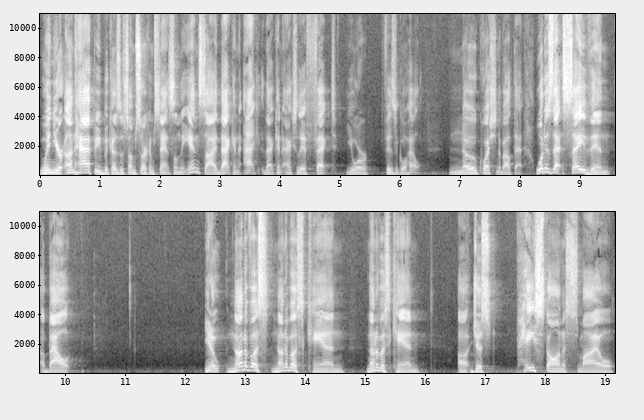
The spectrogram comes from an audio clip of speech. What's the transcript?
When you're unhappy because of some circumstance on the inside, that can, act, that can actually affect your physical health. No question about that. What does that say then about, you know, none of us, none of us can, none of us can uh, just paste on a smile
